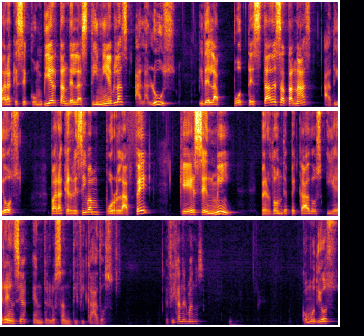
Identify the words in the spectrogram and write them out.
para que se conviertan de las tinieblas a la luz y de la potestad de Satanás a Dios, para que reciban por la fe que es en mí perdón de pecados y herencia entre los santificados. ¿Se fijan, hermanos? Cómo Dios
